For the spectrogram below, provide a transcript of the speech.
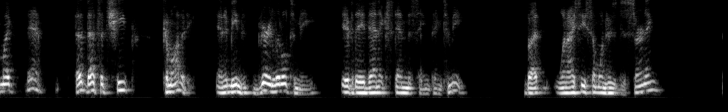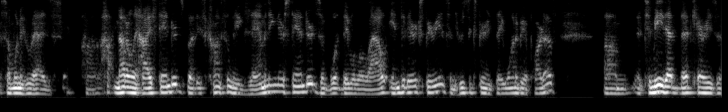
i'm like yeah that, that's a cheap commodity and it means very little to me if they then extend the same thing to me. But when I see someone who's discerning, someone who has uh, not only high standards, but is constantly examining their standards of what they will allow into their experience and whose experience they want to be a part of, um, to me, that that carries a,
